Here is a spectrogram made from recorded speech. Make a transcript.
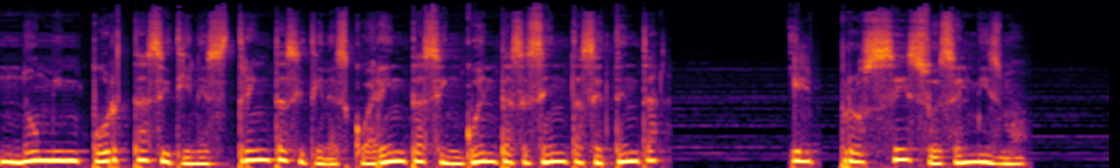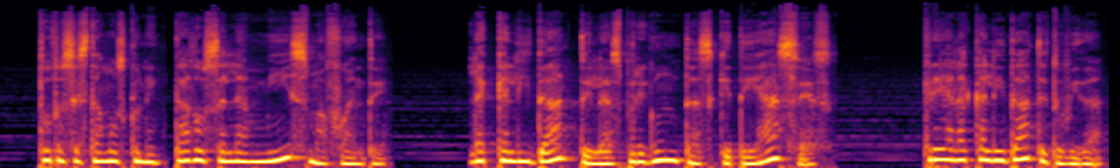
No me importa si tienes 30, si tienes 40, 50, 60, 70, el proceso es el mismo. Todos estamos conectados a la misma fuente. La calidad de las preguntas que te haces crea la calidad de tu vida.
